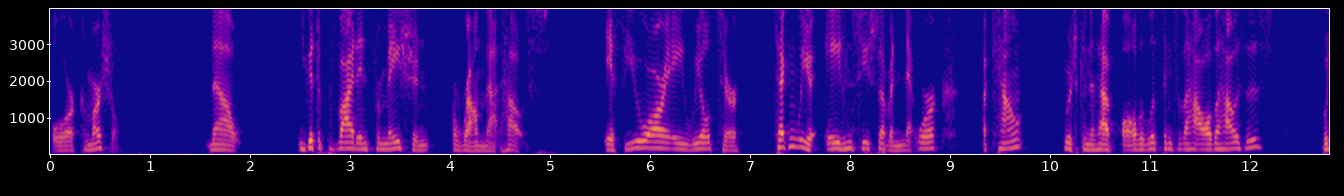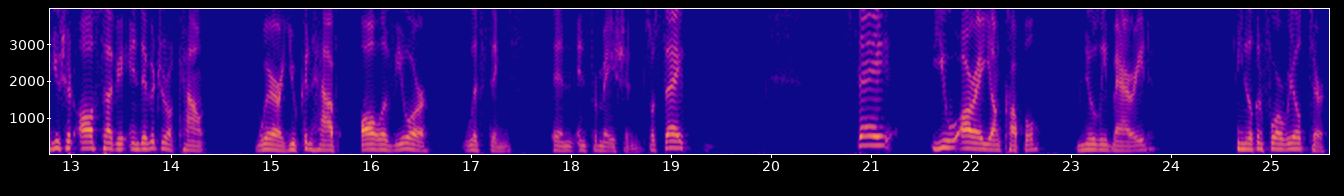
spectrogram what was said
or commercial. Now, you get to provide information around that house. If you are a realtor, technically your agency should have a network account, which can have all the listings of the all the houses, but you should also have your individual account where you can have all of your listings and information. So say say you are a young couple, newly married, and you're looking for a realtor.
